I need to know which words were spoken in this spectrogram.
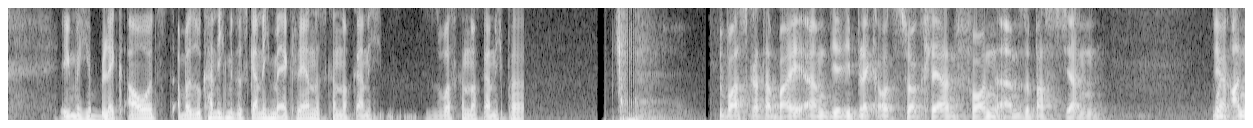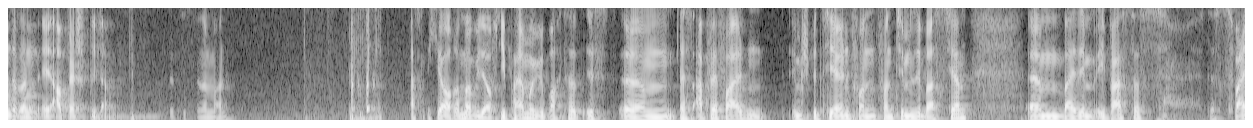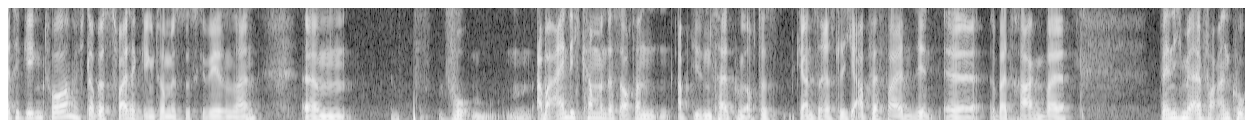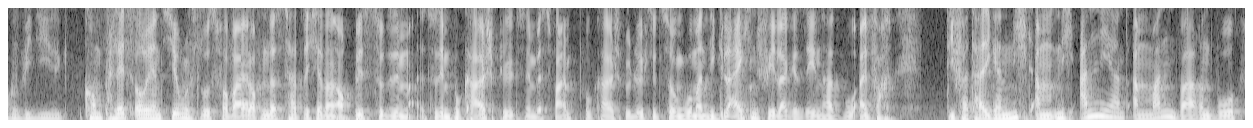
irgendwelche Blackouts, aber so kann ich mir das gar nicht mehr erklären. Das kann doch gar nicht, sowas kann doch gar nicht passieren. Du warst gerade dabei, ähm, dir die Blackouts zu erklären von ähm, Sebastian. und ja. anderen äh, Abwehrspielern. Setze ich dann am Mann. Was mich ja auch immer wieder auf die Palme gebracht hat, ist ähm, das Abwehrverhalten im Speziellen von, von Tim Sebastian. Ähm, bei dem, war es das, das zweite Gegentor? Ich glaube, das zweite Gegentor müsste es gewesen sein. Ähm, wo, aber eigentlich kann man das auch dann ab diesem Zeitpunkt auf das ganze restliche Abwehrverhalten sehen, äh, übertragen, weil wenn ich mir einfach angucke, wie die komplett orientierungslos vorbeilaufen, das hat sich ja dann auch bis zu dem, zu dem Pokalspiel, zu dem Westfalen-Pokalspiel durchgezogen, wo man die gleichen Fehler gesehen hat, wo einfach die Verteidiger nicht, am, nicht annähernd am Mann waren, wo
